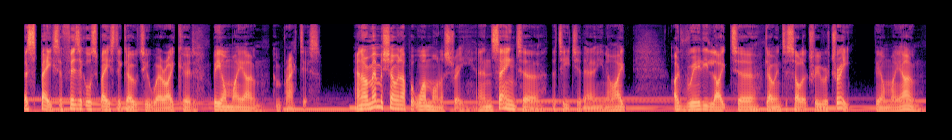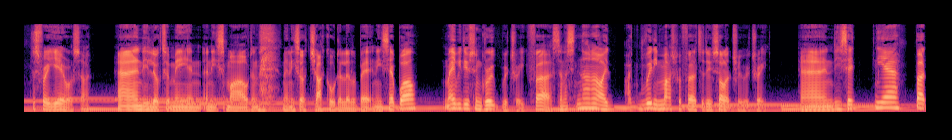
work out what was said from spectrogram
a space, a physical space to go to where I could be on my own and practice. And I remember showing up at one monastery and saying to the teacher there, you know, I'd, I'd really like to go into solitary retreat, be on my own, just for a year or so. And he looked at me and, and he smiled and then he sort of chuckled a little bit and he said, Well, maybe do some group retreat first. And I said, no, no, I, I really much prefer to do solitary retreat. And he said, yeah, but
